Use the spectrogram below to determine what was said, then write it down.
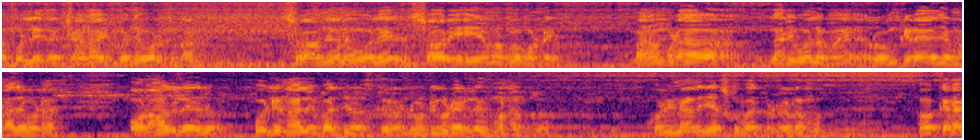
డబ్బులు లేక చాలా ఇబ్బంది పడుతున్నాను. సో అందుకనే పోలేదు సారీ ఏమనుకోకండి. మనం కూడా గరీబ్ వాళ్ళమే రూమ్ కిరాయి మనది కూడా ఓన్ హౌస్ లేదు. కూలీ నాలుగు బజ్జీ చేసుకున్నాం డ్యూటీ కూడా లేదు మనకు. కూలీ నాలుగు చేసుకుని బతుకుతున్నాము. ఓకేనా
